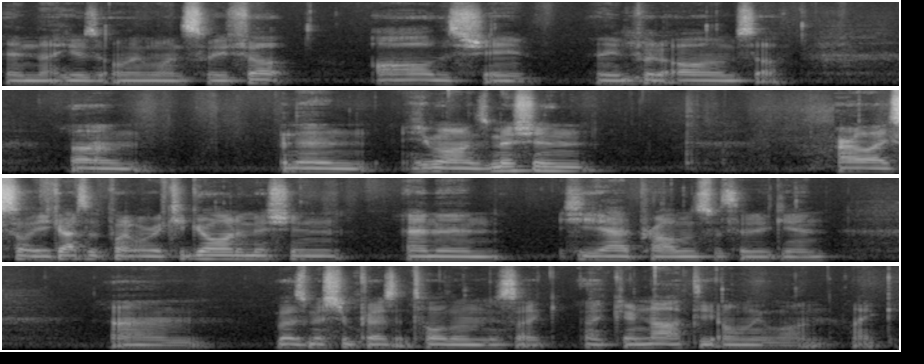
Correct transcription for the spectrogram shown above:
and that he was the only one. So he felt all this shame and he put it all on himself. Um, and then he went on his mission. Or like so he got to the point where he could go on a mission and then he had problems with it again. Um, but his mission president told him, "Is like, like you're not the only one. Like,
